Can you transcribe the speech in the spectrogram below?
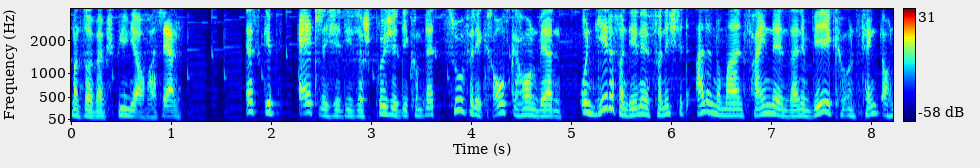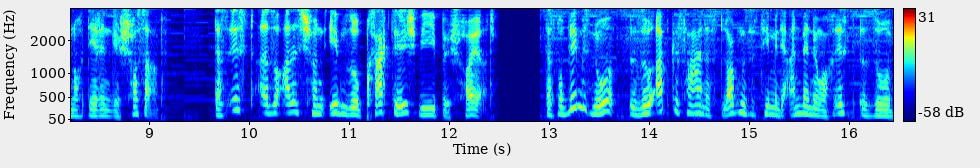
Man soll beim Spielen ja auch was lernen. Es gibt etliche dieser Sprüche, die komplett zufällig rausgehauen werden und jeder von denen vernichtet alle normalen Feinde in seinem Weg und fängt auch noch deren Geschosse ab. Das ist also alles schon ebenso praktisch wie bescheuert. Das Problem ist nur, so abgefahren das Loggensystem in der Anwendung auch ist, so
